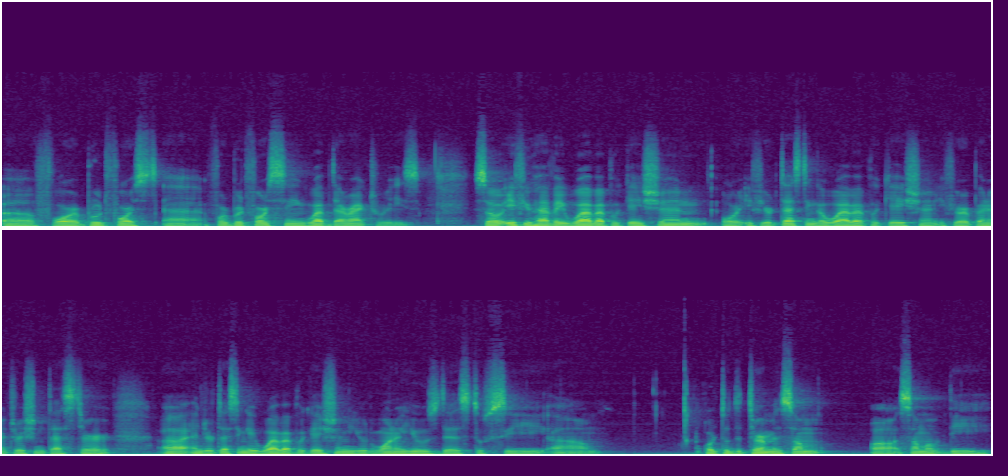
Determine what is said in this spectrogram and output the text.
uh, for brute force uh, for brute forcing web directories. So if you have a web application or if you're testing a web application, if you're a penetration tester uh, and you're testing a web application, you'd want to use this to see um, or to determine some uh, some of the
